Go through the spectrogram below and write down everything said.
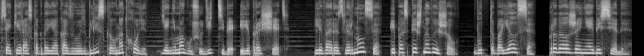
Всякий раз, когда я оказываюсь близко, он отходит. Я не могу судить тебя или прощать. Левай развернулся и поспешно вышел, будто боялся продолжения беседы.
